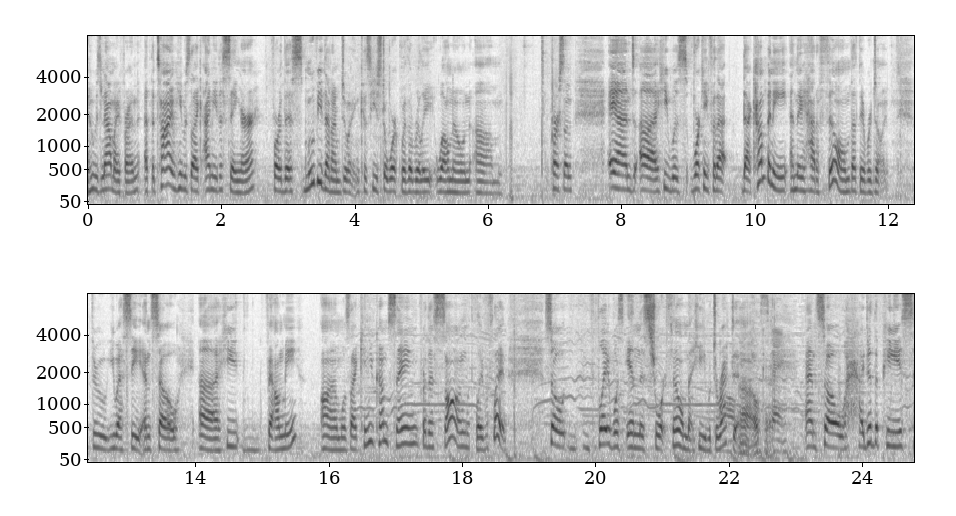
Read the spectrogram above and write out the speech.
who is now my friend. At the time, he was like, I need a singer for this movie that I'm doing, because he used to work with a really well-known um, person, and uh, he was working for that that company, and they had a film that they were doing through USC, and so uh, he found me. Um, was like, can you come sing for this song with Flavor Flav? So Flav was in this short film that he directed. Ah, okay. And so I did the piece,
